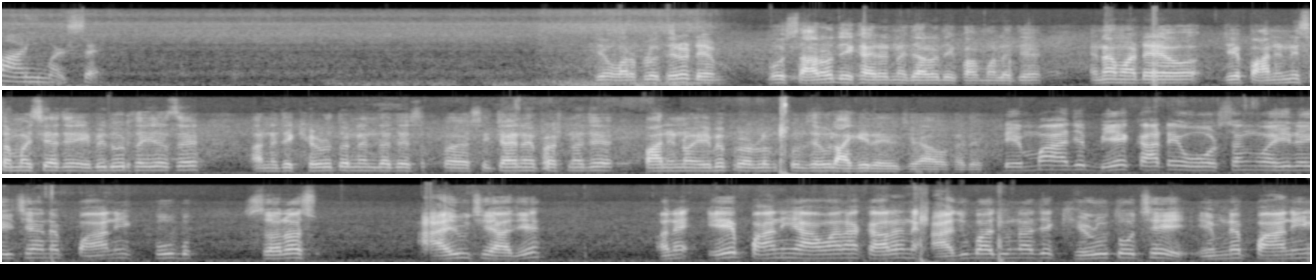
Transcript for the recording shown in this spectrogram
પાણી મળશે. જે ઓવરફ્લો થયેલો ડેમ, બહુ સારો દેખાય રહ્યો નજારો દેખવા મળે છે. એના માટે જે પાણીની સમસ્યા છે એ બી દૂર થઈ જશે અને જે ખેડૂતોની અંદર જે સિંચાઈનો પ્રશ્ન છે, પાણીનો એ બી પ્રોબ્લેમ સોલ્વ એવું લાગી રહ્યું છે આ વખતે. ડેમમાં આજે બે કાંઠે ઓરસંગ વહી રહી છે અને પાણી ખૂબ સરસ આવ્યું છે આજે. અને એ પાણી આવવાના કારણે આજુબાજુના જે ખેડૂતો છે, એમને પાણી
